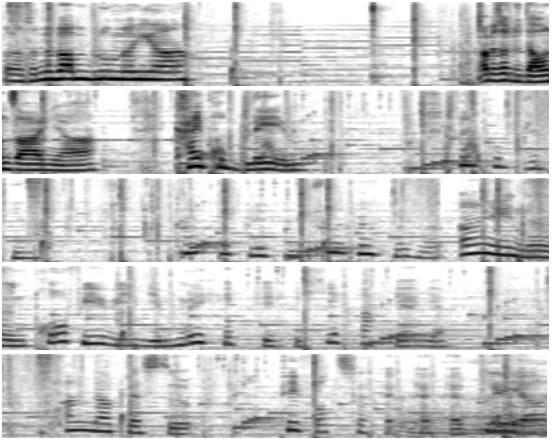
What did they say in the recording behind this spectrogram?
So, dann so eine Baumblüme hier. Aber sollte down sein, ja. Kein Problem. Kein Problem. Einen Profi wie mich. Ja, ja, ja. Allerbeste PVC-Player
